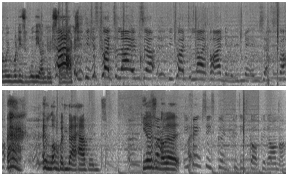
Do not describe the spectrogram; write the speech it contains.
everybody's really understacked. he just tried to light himself. He tried to light behind him, and he lit himself up. I love when that happens. He doesn't know that. He thinks he's good because he's got good armor.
